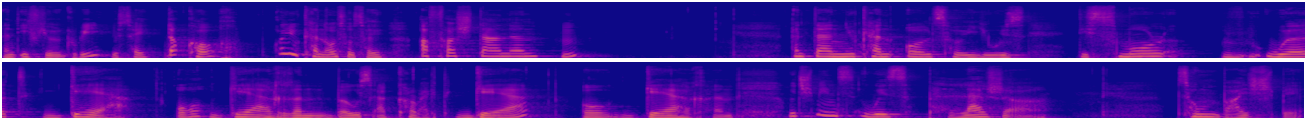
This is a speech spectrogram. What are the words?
and if you agree you say d'accord or you can also say averstanen hm? And then you can also use the small word ger or gern both are correct ger or gern which means with pleasure Zum Beispiel:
